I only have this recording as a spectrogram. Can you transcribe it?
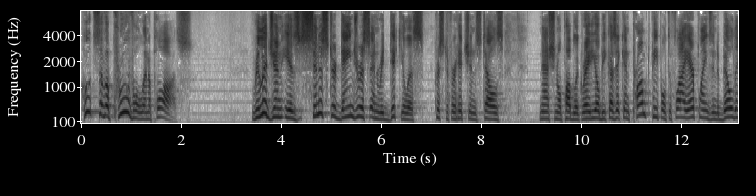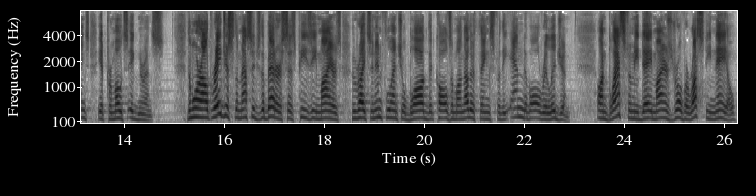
hoots of approval and applause. Religion is sinister, dangerous, and ridiculous, Christopher Hitchens tells National Public Radio, because it can prompt people to fly airplanes into buildings, it promotes ignorance. The more outrageous the message, the better, says P.Z. Myers, who writes an influential blog that calls, among other things, for the end of all religion. On Blasphemy Day, Myers drove a rusty nail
